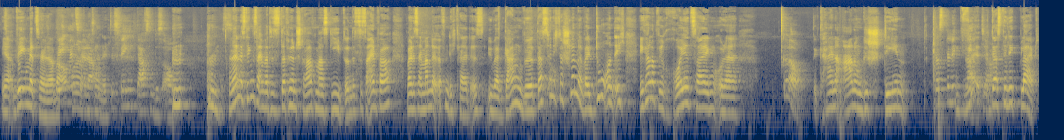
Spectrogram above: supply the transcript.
Ja, wegen Metzelder, aber Wegen auch Metzelder. Deswegen darf sie das auch. Nein, das Ding ist einfach, dass es dafür ein Strafmaß gibt. Und das ist einfach, weil das ein Mann der Öffentlichkeit ist, übergangen wird. Das finde ich das Schlimme, weil du und ich, egal ob wir Reue zeigen oder, Genau. keine Ahnung, gestehen, Das Delikt bleibt ja. das Delikt bleibt.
